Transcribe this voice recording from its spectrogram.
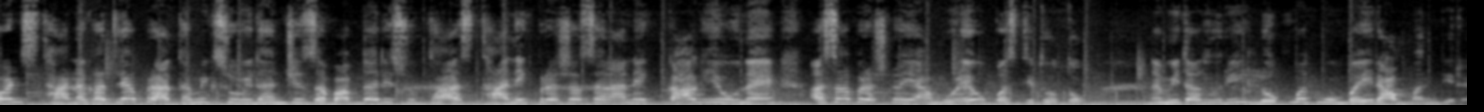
पण स्थानकातल्या प्राथमिक सुविधांची जबाबदारी सुद्धा स्थानिक प्रशासनाने का घेऊ नये असा प्रश्न यामुळे उपस्थित होतो. नमिता धुरी लोकमत मुंबई राम मंदिर.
